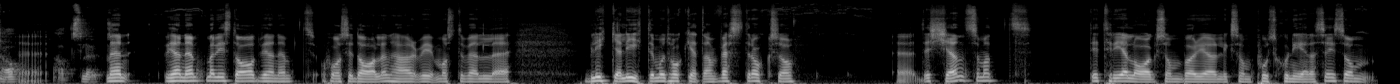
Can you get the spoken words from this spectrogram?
Ja, eh, absolut Men vi har nämnt Mariestad, vi har nämnt HC Dalen här Vi måste väl eh, blicka lite mot Hockeyettan Västra också eh, Det känns som att det är tre lag som börjar liksom positionera sig som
